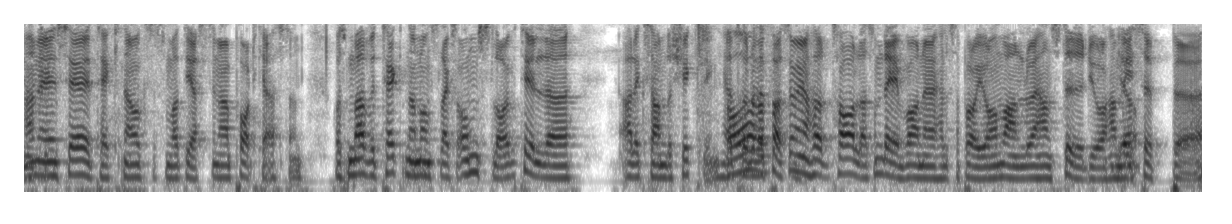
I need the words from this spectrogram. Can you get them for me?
han är en serietecknare också som varit gäst i den här podcasten. Och som även tecknar någon slags omslag till eh, Alexander Kyckling. Jag Ja, tror det var första gången jag hörde talas om det var när jag hälsade på Johan Wandlo i hans studio. Och han Ja. visade upp, eh,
